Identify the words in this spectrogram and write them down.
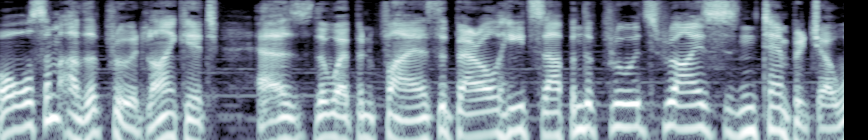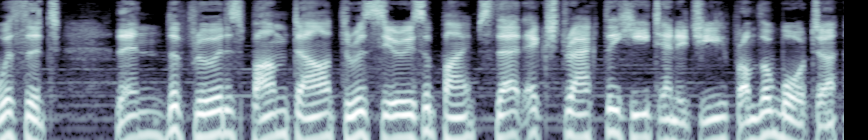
or some other fluid like it. As the weapon fires, the barrel heats up and the fluids rise in temperature with it. Then the fluid is pumped out through a series of pipes that extract the heat energy from the water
